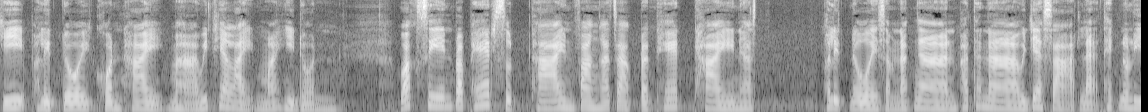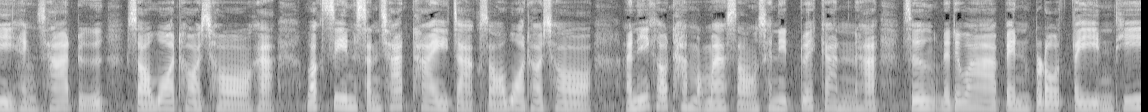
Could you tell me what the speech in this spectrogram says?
ที่ผลิตโดยคนไทย มหาวิทยาลัยมหิดล วัคซีนประเภทสุดท้ายฟังค่ะจากประเทศไทยนะผลิตโดยสำนักงานพัฒนาวิทยาศาสตร์ และเทคโนโลยีแห่งชาติ หรือ สวทช ค่ะ วัคซีนสัญชาติไทยจาก สวทช อันนี้เขาทำออกมา 2 ชนิดด้วยกันนะคะ ซึ่งได้ได้ว่าเป็นโปรตีนที่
